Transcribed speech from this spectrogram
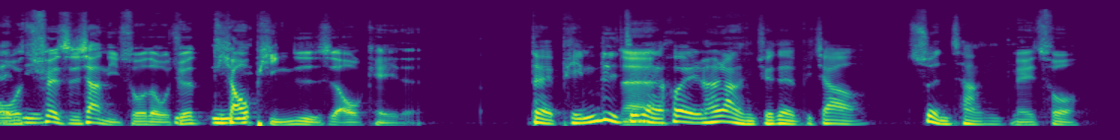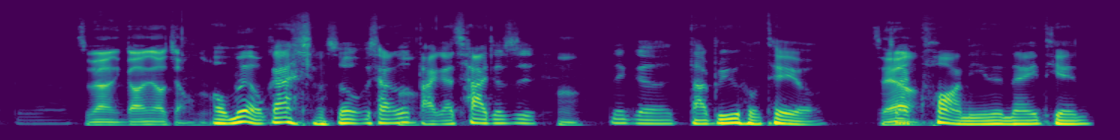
我确实像你说的，我觉得挑平日是 OK 的。对，平日真的会会让你觉得比较顺畅一点。没错。怎么样？你刚刚要讲什么？哦，没有，我刚才想说，我想说打个岔，就是那个 W Hotel 在跨年的那一天，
